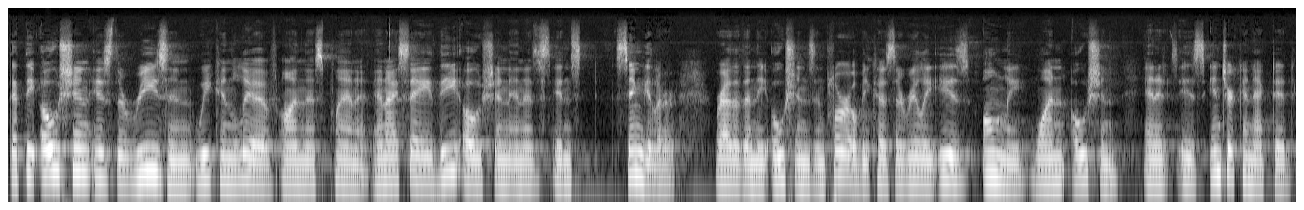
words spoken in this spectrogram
that the ocean is the reason we can live on this planet. And I say the ocean in, as- in singular rather than the oceans in plural because there really is only one ocean and it is interconnected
